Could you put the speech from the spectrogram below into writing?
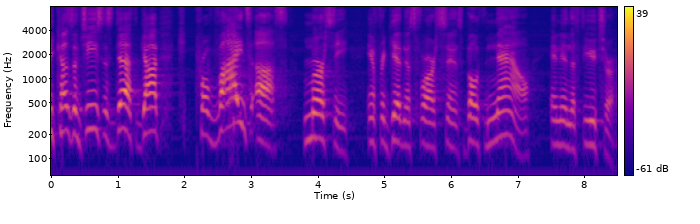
Because of Jesus' death, God provides us mercy and forgiveness for our sins, both now and in the future.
